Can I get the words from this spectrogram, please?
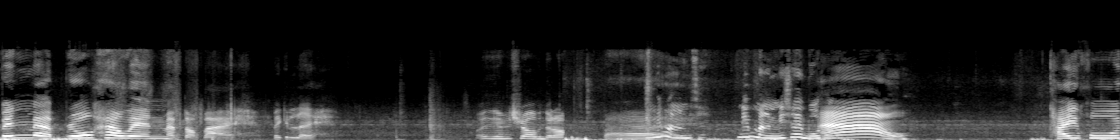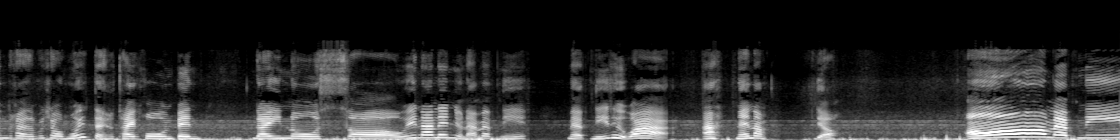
เป็นแมปบูคาเวนแมปต่อไป ไปกันเลยโอเคท่านผู้ชมเดี๋ยวเรา ไป นี่มันไม่ใช่นี่มันไม่ใช่บูธอ้าว ไทคูนค่ะท่านผู้ชม เฮ้ย แต่ไทคูนเป็นไดโนเสาร์เฮ้ยน่าเล่นอยู่นะแบบนี้ แบบนี้ถือว่า อะ แนะนำเดี๋ยว อ๋อแมปนี้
